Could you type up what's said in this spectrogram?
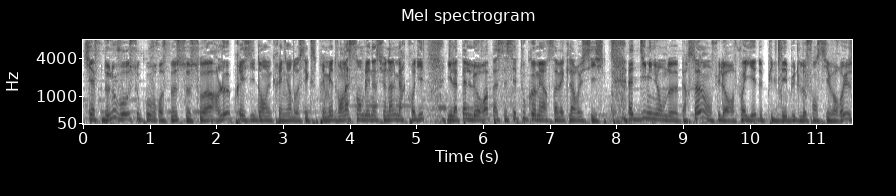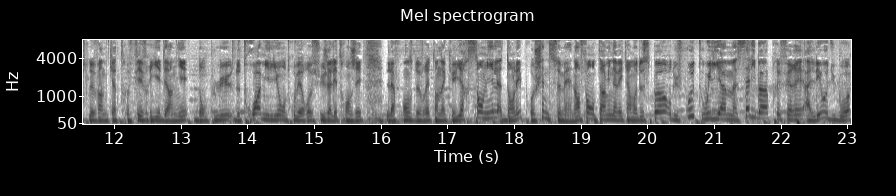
Kiev de nouveau sous couvre-feu ce soir. Le président ukrainien doit s'exprimer devant l'Assemblée nationale mercredi. Il appelle l'Europe à cesser tout commerce avec la Russie. 10 millions de personnes ont fui leur foyer depuis le début de l'offensive russe le 24 février dernier, dont plus de 3 millions ont trouvé refuge à l'étranger. La France devrait en accueillir 100 000 dans les prochaines semaines. Enfin, on termine avec un mot de sport, du foot. William Saliba préféré à Léo Dubois,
